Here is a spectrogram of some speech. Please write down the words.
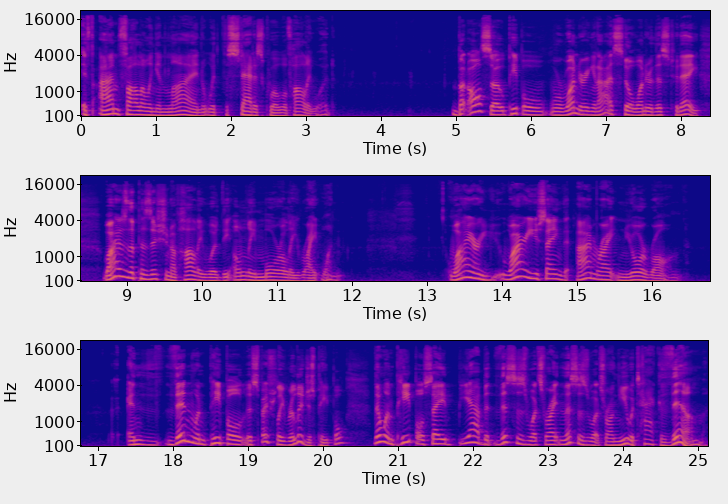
if I'm following in line with the status quo of Hollywood. But also, people were wondering, and I still wonder this today why is the position of Hollywood the only morally right one? Why are you, why are you saying that I'm right and you're wrong? And then when people, especially religious people, then when people say, yeah, but this is what's right and this is what's wrong, you attack them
